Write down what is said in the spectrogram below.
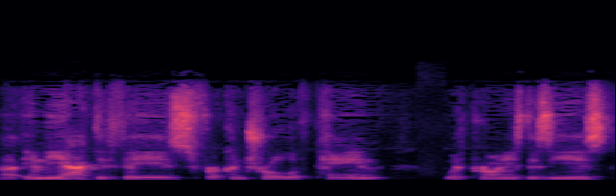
uh, in the active phase for control of pain. with Peyronie's disease.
